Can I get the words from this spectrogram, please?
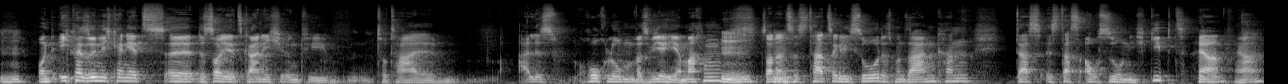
Mhm. Und ich persönlich kenne jetzt, äh, das soll jetzt gar nicht irgendwie total alles hochloben, was wir hier machen, mhm. sondern mhm. es ist tatsächlich so, dass man sagen kann, dass es das auch so nicht gibt. Ja. ja?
